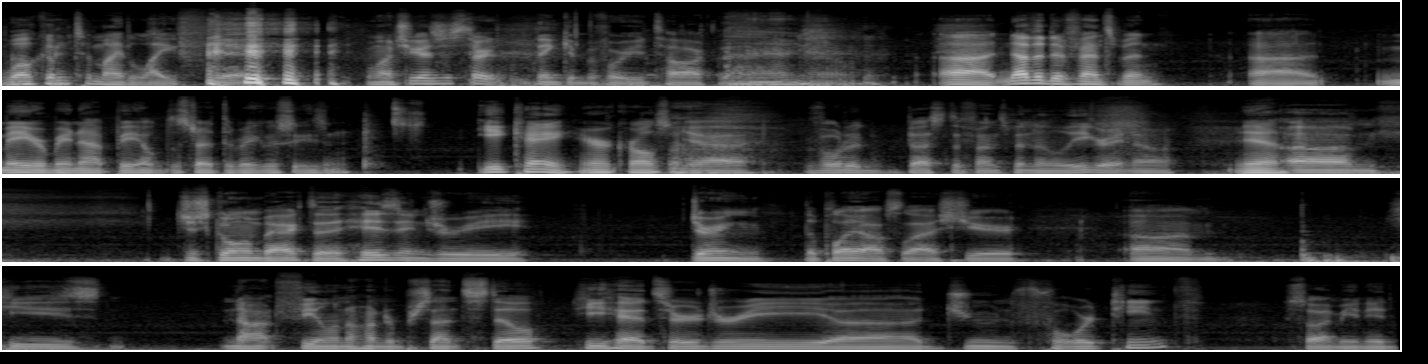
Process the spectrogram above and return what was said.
welcome to my life. Yeah. Why don't you guys just start thinking before you talk then? Uh, another defenseman uh, may or may not be able to start the regular season. Ek Erik Karlsson. yeah. Voted best defenseman in the league right now. Yeah. Um, just going back to his injury during the playoffs last year, um, he's not feeling 100% still. He had surgery uh, June 14th. So, I mean, it,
